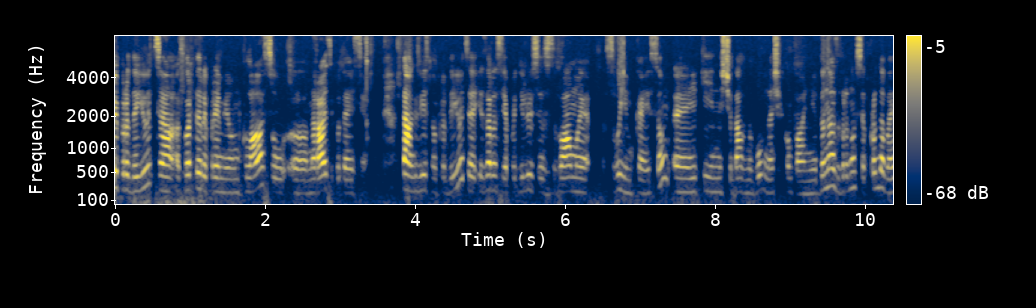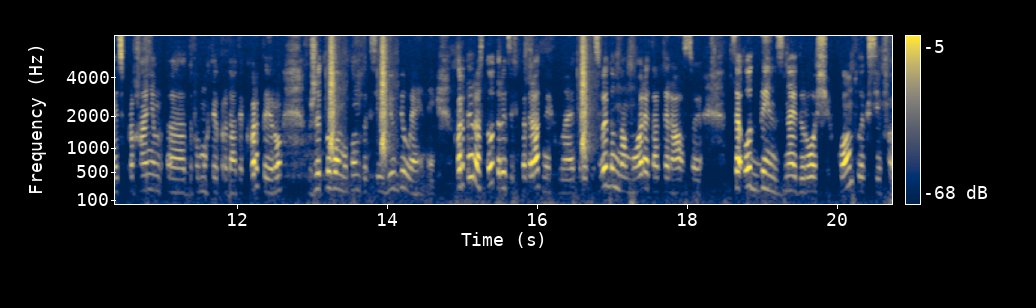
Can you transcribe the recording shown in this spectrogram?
Чи продаються квартири преміум класу е, наразі в Одесі? Так, звісно, продаються, і зараз я поділюся з вами своїм кейсом, е, який нещодавно був в нашій компанії. До нас звернувся продавець з проханням е, допомогти продати квартиру в житловому комплексі юбілейний. Квартира 130 квадратних метрів з видом на море та терасою. Це один з найдорожчих комплексів е,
